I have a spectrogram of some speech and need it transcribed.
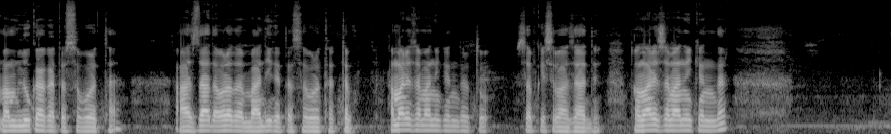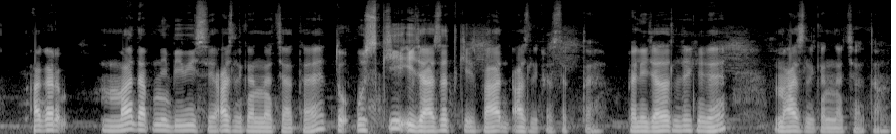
ममलूका का तस्वर था, आज़ाद औरत और मादी का तस्वर था तब, हमारे ज़माने के अंदर तो सबके सब आज़ाद है। तो हमारे ज़माने के अंदर अगर मर्द अपनी बीवी से अज़ल करना चाहता है तो उसकी इजाज़त के बाद अज़ल कर सकता है। पहले इजाज़त ले जो है मैं अज़ल करना चाहता हूँ,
